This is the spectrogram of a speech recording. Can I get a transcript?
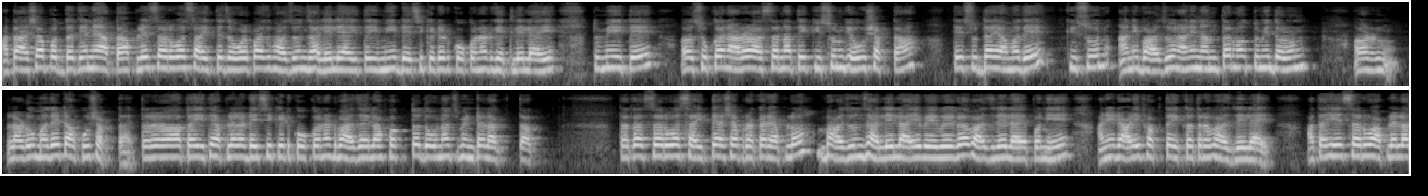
आता अशा पद्धतीने आता आपले सर्व साहित्य जवळपास भाजून झालेले आहे. इथे मी डेसिकेटेड कोकोनट घेतलेले आहे. तुम्ही इथे सुकं नारळ असताना ते किसून घेऊ शकता. ते सुद्धा यामध्ये किसून आणि भाजून आणि नंतर मग तुम्ही दळून लाडूमध्ये टाकू शकता. तर आता इथे आपल्याला डेसिकेट कोकोनट भाजायला फक्त दोनच मिनटं लागतात. तर आता सर्व साहित्य अशा प्रकारे आपलं भाजून झालेलं आहे. वेगवेगळं भाजलेलं आहे पण हे. आणि डाळी फक्त एकत्र भाजलेली आहे. आता हे सर्व आपल्याला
